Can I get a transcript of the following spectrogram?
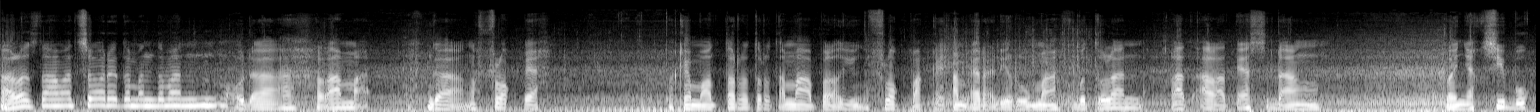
Halo selamat sore teman-teman. Udah lama nggak ngevlog ya. Pakai motor terutama apalagi ngevlog pakai kamera di rumah. Kebetulan alat-alatnya sedang banyak sibuk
